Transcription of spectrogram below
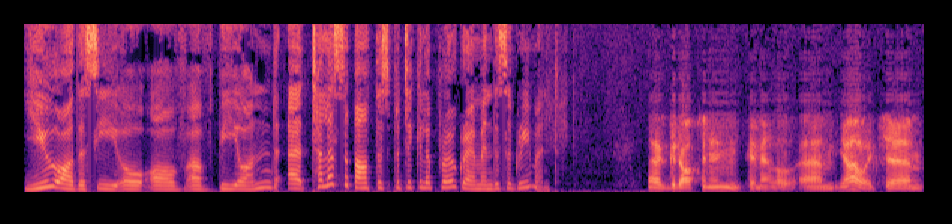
You are the CEO of, of Beyond. Uh, tell us about this particular program and this agreement. Uh, good afternoon, Phemelo. Um, yeah, it's. Um,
